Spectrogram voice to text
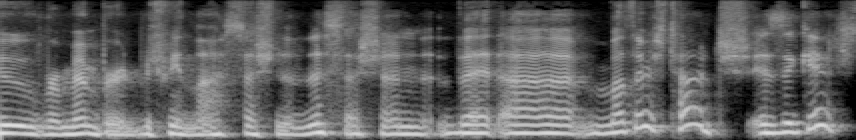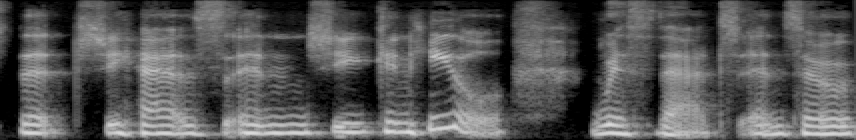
who remembered between last session and this session that uh, Mother's Touch is a gift that she has and she can heal with that. And so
